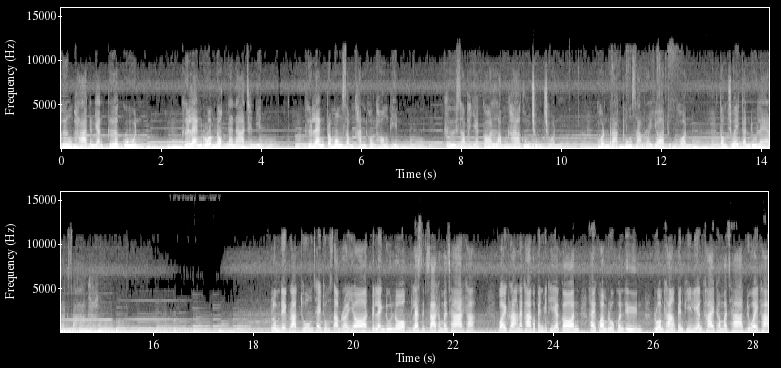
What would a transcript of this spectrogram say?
พึ่งพากันอย่างเกื้อกูล คือแหล่งรวมนกนานาชนิด คือแหล่งประมงสำคัญของท้องถิ่น คือทรัพยากรล้ำค่าของชุมชน คนรักทุ่งสามร้อยยอดทุกคน ต้องช่วยกันดูแลรักษาค่ะ กลุ่มเด็กรักทุ่งใช้ทุ่งสามร้อยยอด เป็นแหล่งดูนก และศึกษาธรรมชาติค่ะ บ่อยครั้งนะคะก็เป็นวิทยากรให้ความรู้คนอื่น รวมทั้งเป็นพี่เลี้ยงค่ายธรรมชาติด้วยค่ะ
